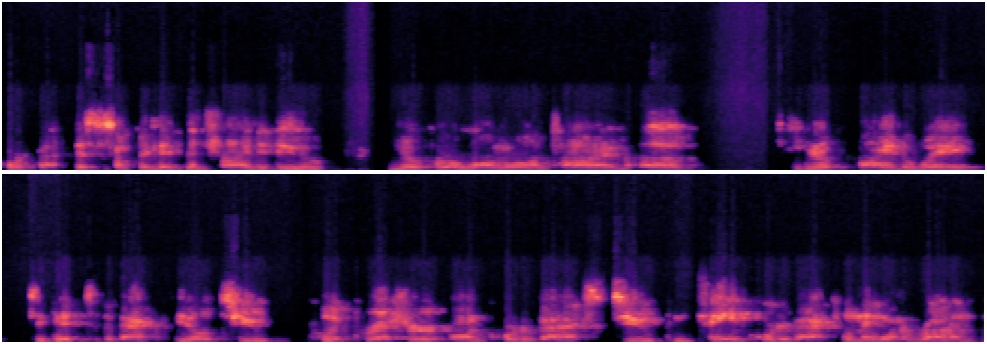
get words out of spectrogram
quarterback. This is something they've been trying to do, you know, for a long, long time. Of you know, find a way to get into the backfield to put pressure on quarterbacks to contain quarterbacks when they want to run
